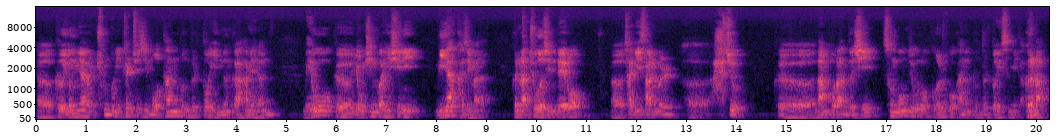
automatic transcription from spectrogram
어, 그 역량을 충분히 펼치지 못한 분들도 있는가 하면은 매우 그 용신과 희신이 미약하지만 그러나 주어진 대로 어, 자기 삶을 어, 아주 그 남보란 듯이 성공적으로 끌고 가는 분들도 있습니다. 그러나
